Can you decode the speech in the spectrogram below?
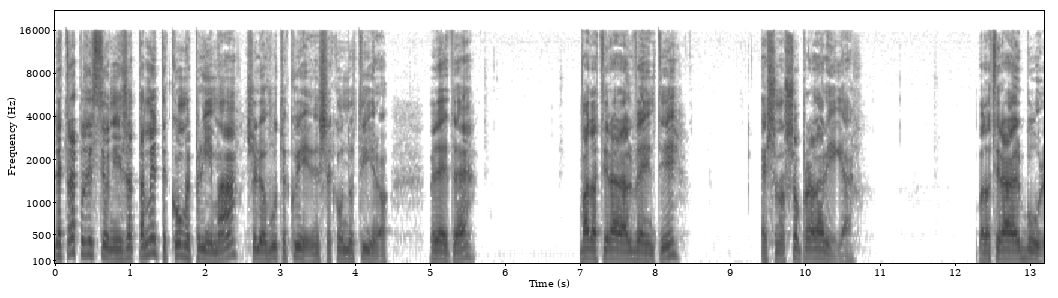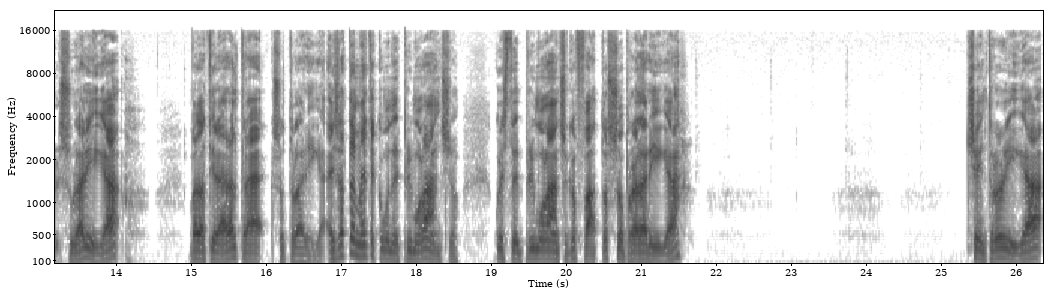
Le tre posizioni esattamente come prima ce le ho avute qui nel secondo tiro. Vedete? Vado a tirare al 20 e sono sopra la riga vado a tirare il bull sulla riga, vado a tirare al 3 sotto la riga. Esattamente come nel primo lancio. Questo è il primo lancio che ho fatto sopra la riga. Centro riga,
